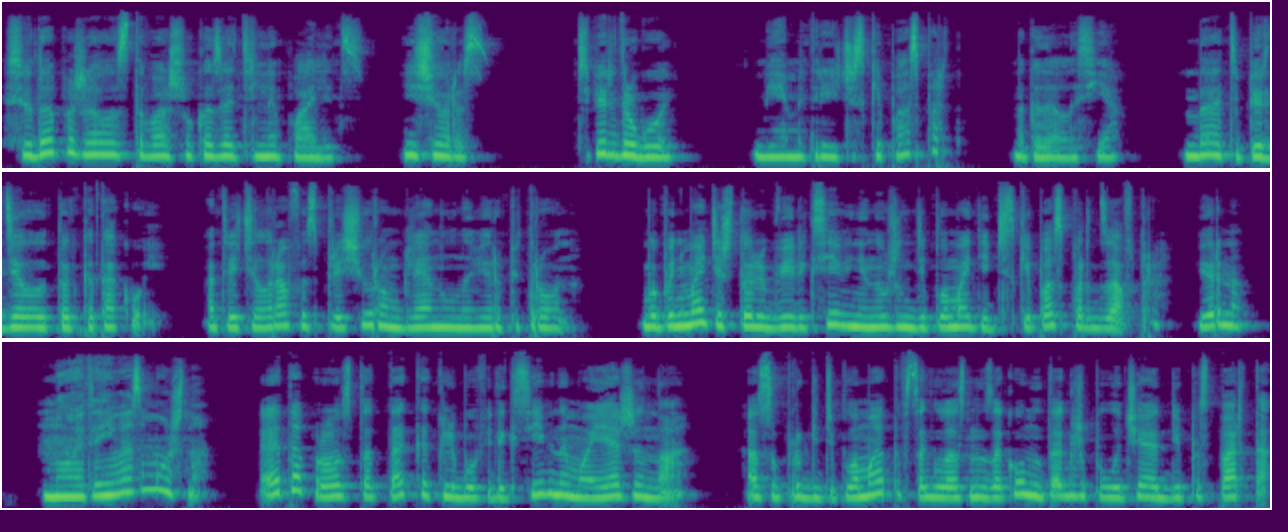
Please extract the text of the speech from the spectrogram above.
Сюда, пожалуйста, ваш указательный палец. Еще раз. Теперь другой. Биометрический паспорт? Догадалась я. Да, теперь делают только такой. Ответил Раф и с прищуром глянул на Веру Петровну. Вы понимаете, что Любви Алексеевне нужен дипломатический паспорт завтра, верно? Но это невозможно. Это просто так, как Любовь Алексеевна моя жена, а супруги дипломатов, согласно закону, также получают дипаспорта.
